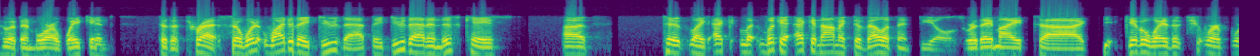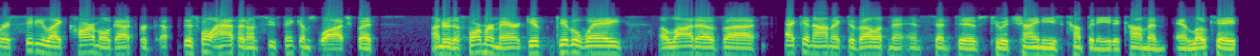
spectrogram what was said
who have been more awakened to the threat. So what, why do they do that? They do that in this case uh, to like ec- look at economic development deals where they might uh, give away the where where a city like Carmel got for this won't happen on Sue Finkam's watch, but under the former mayor give give away a lot of uh, economic development incentives to a Chinese company to come and, and locate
